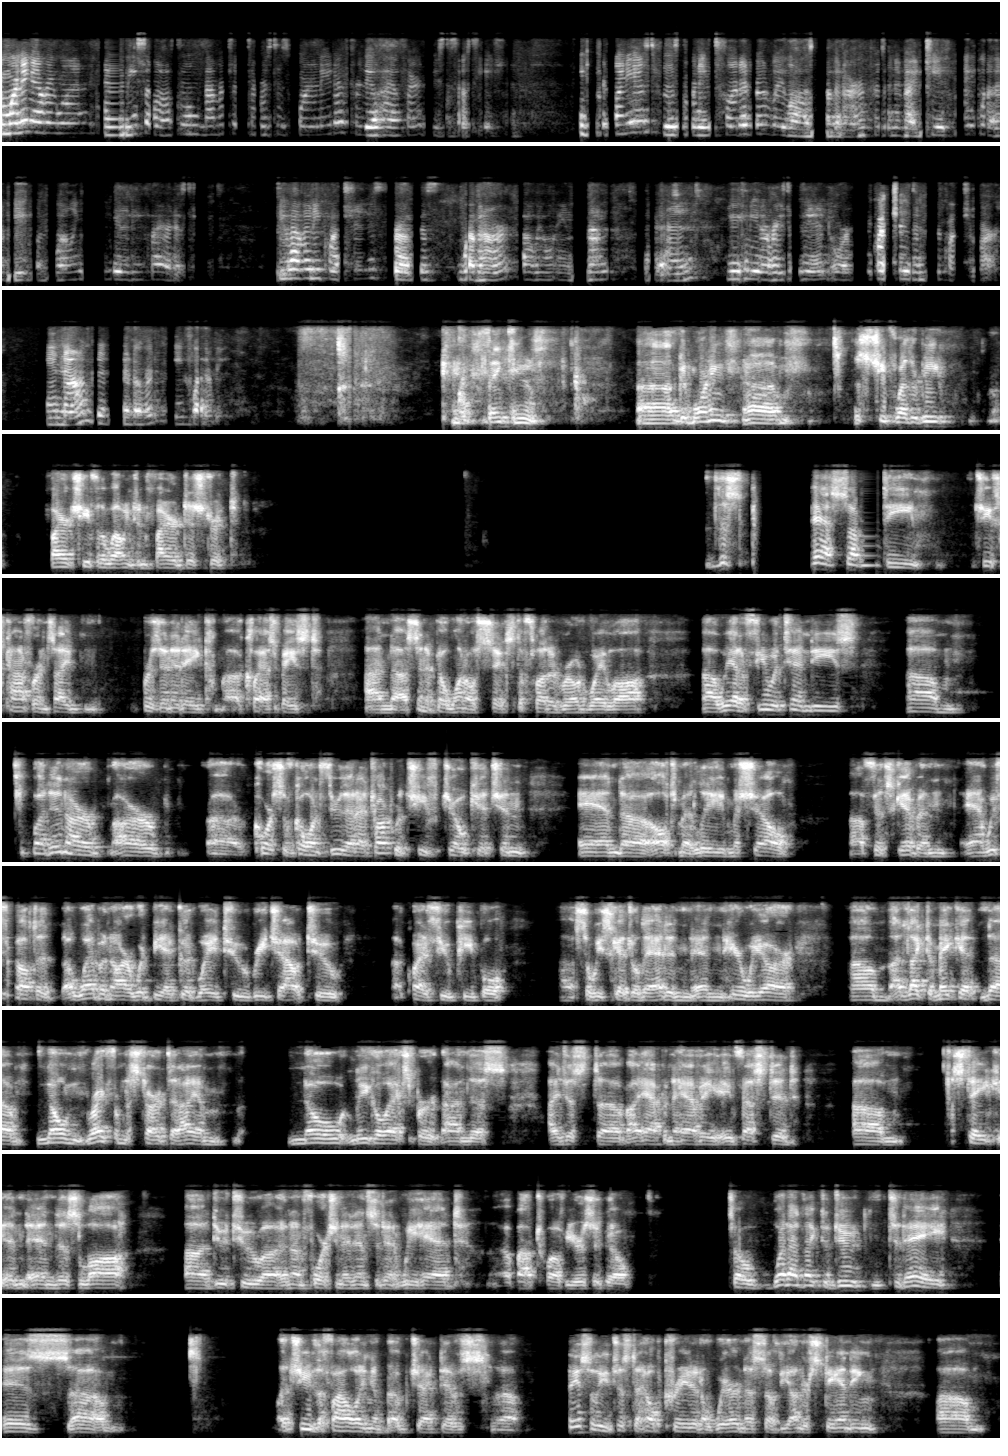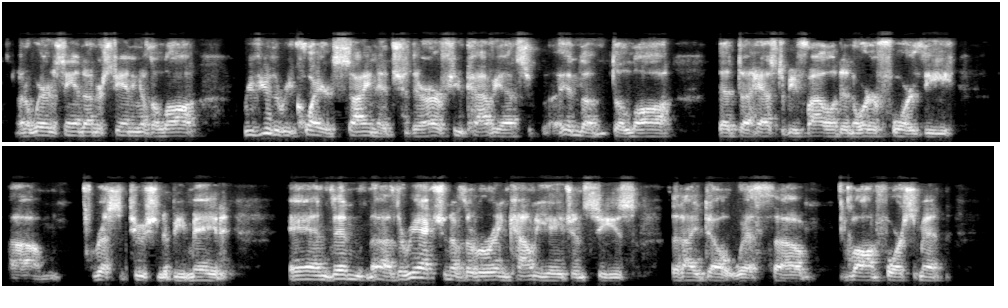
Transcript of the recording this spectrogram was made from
Good morning, everyone. I'm Lisa Lawson, Membership Services Coordinator for the Ohio Fire Chiefs Association. Thank you for joining us for this morning's flooded roadway laws webinar presented by Chief Mike Wetherbee with Wellington Community Fire District. If you have any questions throughout this webinar, uh, we will answer them at the end. You can either raise your hand or questions into the question bar. And now I'm going to turn it over to Chief Wetherbee. Thank you. Uh, Good morning. Um, This is Chief Wetherbee, Fire Chief of the Wellington Fire District. This past summer, the Chiefs Conference, I presented a class based on uh, Senate Bill 106, the flooded roadway law. Uh, We had a few attendees, um, but in our, our uh, course of going through that, I talked with Chief Joe Kitchen and uh, ultimately Michelle uh, Fitzgibbon, and we felt that a webinar would be a good way to reach out to uh, quite a few people. Uh, so we scheduled that, and, and here we are. Um, I'd like to make it um, known right from the start that I am no legal expert on this. I just uh, I happen to have a, a vested um, stake in, in this law uh, due to uh, an unfortunate incident we had about 12 years ago. So what I'd like to do today is um, achieve the following ob- objectives. Uh, basically, just to help create an awareness of the understanding, um, an awareness and understanding of the law. Review the required signage. There are a few caveats in the, the law that uh, has to be followed in order for the um, restitution to be made. And then uh, the reaction of the Lorain County agencies that I dealt with, um, law enforcement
